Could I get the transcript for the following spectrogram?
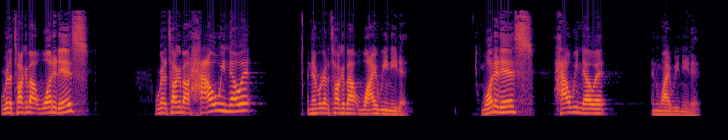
We're going to talk about what it is, we're going to talk about how we know it, and then we're going to talk about why we need it. What it is, how we know it, and why we need it.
